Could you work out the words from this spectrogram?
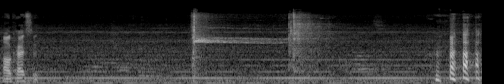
好，开始。哈哈哈。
